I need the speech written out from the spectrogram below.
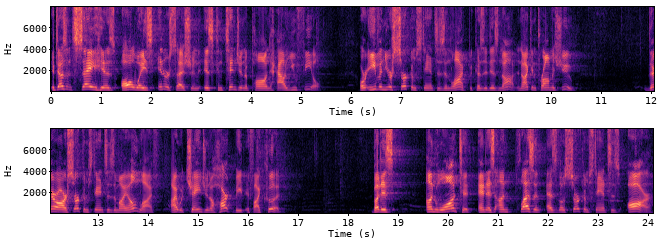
It doesn't say his always intercession is contingent upon how you feel or even your circumstances in life because it is not. And I can promise you, there are circumstances in my own life I would change in a heartbeat if I could. But is unwanted and as unpleasant as those circumstances are,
